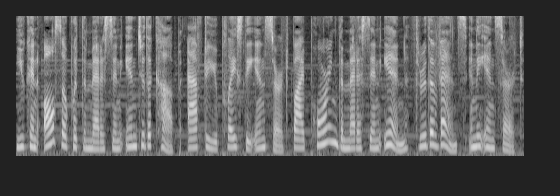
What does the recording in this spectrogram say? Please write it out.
You can also put the medicine into the cup after you place the insert by pouring the medicine in through the vents in the insert.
